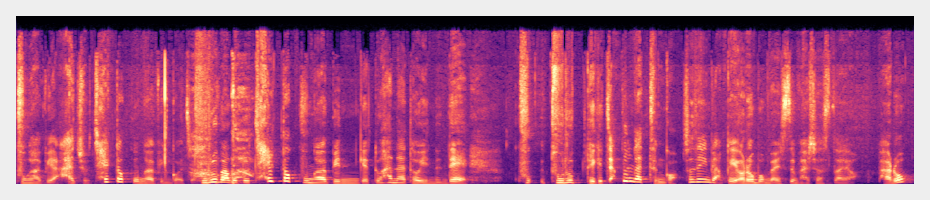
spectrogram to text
궁합이 아주 찰떡궁합인 거죠. 두릅하고 또 찰떡궁합인 게 또 하나 더 있는데 구- 두릅 되게 짝꿍 같은 거 선생님이 아까 여러 번 말씀하셨어요. 바로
